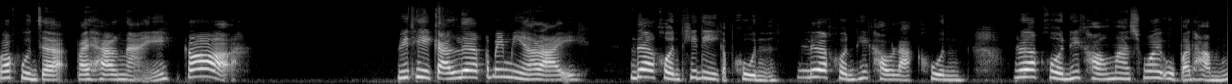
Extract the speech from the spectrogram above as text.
ว่าคุณจะไปทางไหน ก็ วิธีการเลือกก็ไม่มีอะไร เลือกคนที่ดีกับคุณ เลือกคนที่เขารักคุณ เลือกคนที่เขามาช่วยอุปถัมภ์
